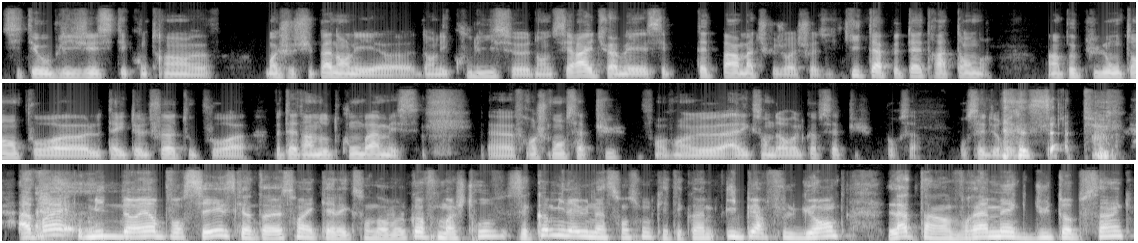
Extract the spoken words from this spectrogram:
si tu obligé, si tu contraint. euh, moi, je suis pas dans les, dans les coulisses, dans le sérail, tu vois, mais c'est peut-être pas un match que j'aurais choisi. Quitte à peut-être attendre un peu plus longtemps pour le title shot ou pour peut-être un autre combat, mais franchement, ça pue. Alexander Volkov, ça pue pour ça, pour ces deux raisons. Après, mine de rien pour Cyril, ce qui est intéressant avec Alexander Volkov, moi je trouve, c'est comme il a eu une ascension qui était quand même hyper fulgurante, là tu as un vrai mec du top 5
